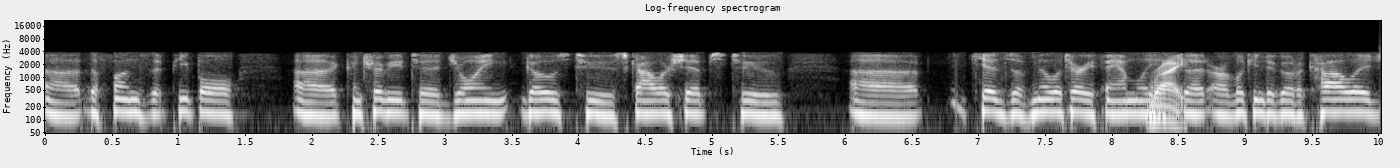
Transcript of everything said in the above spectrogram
uh, the funds that people uh, contribute to join goes to scholarships to uh, kids of military families right. that are looking to go to college.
